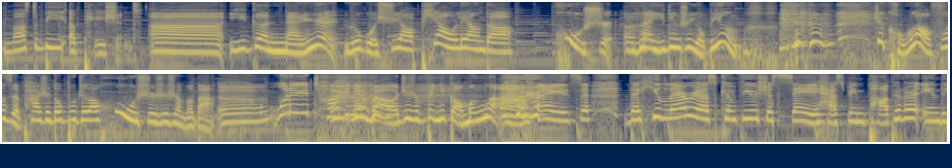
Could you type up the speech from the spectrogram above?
must be a patient. 啊，一个男人如果需要漂亮的。护士，那一定是有病。这孔老夫子怕是都不知道护士是什么吧？嗯，What are you talking about？这是被你搞懵了啊！Right, so the hilarious Confucius say has been popular in the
